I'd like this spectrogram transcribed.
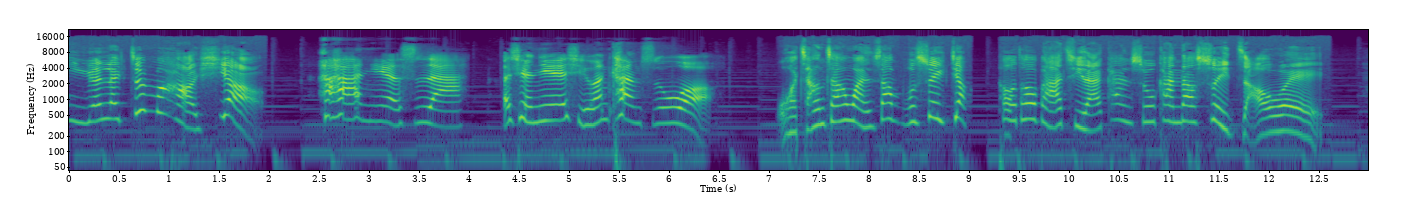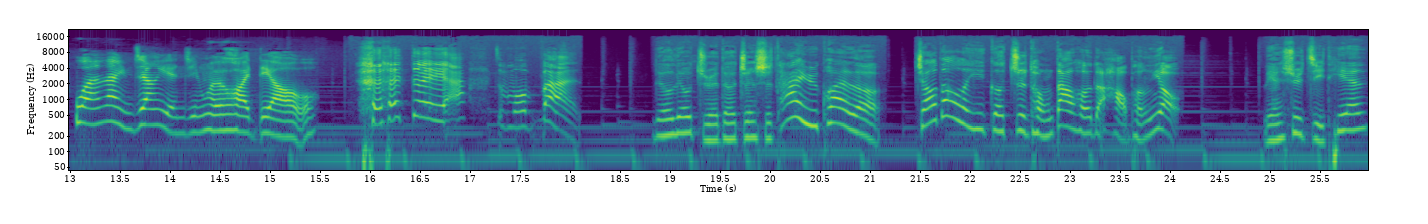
你原来这么好笑。哈哈，你也是啊，而且你也喜欢看书哦。我常常晚上不睡觉。偷偷爬起来看书，看到睡着哎！哇，那你这样眼睛会坏掉哦。对呀、啊，怎么办？溜溜觉得真是太愉快了，交到了一个志同道合的好朋友。连续几天，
